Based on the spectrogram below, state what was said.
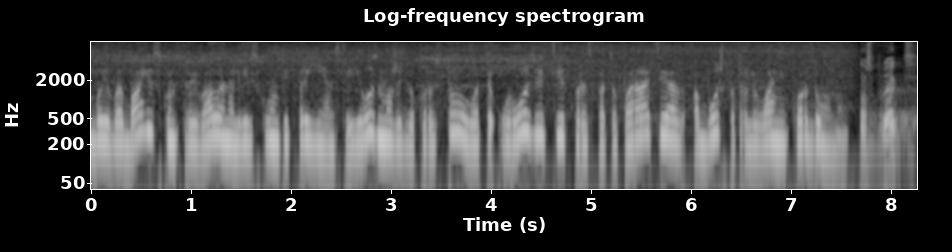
бойове багі сконструювали на львівському підприємстві. Його зможуть використовувати у розвідці, при спецопераціях або ж патрулюванні кордону. Наш проект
